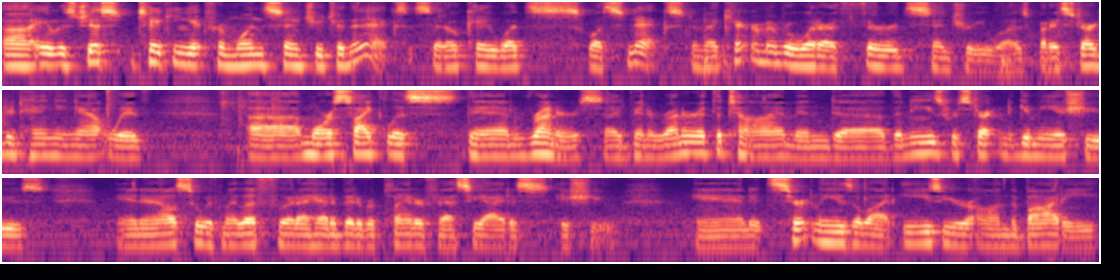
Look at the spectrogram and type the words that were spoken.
Uh, it was just taking it from one century to the next. I said, "Okay, what's what's next?" And I can't remember what our third century was, but I started hanging out with uh, more cyclists than runners. I'd been a runner at the time, and uh, the knees were starting to give me issues and also with my left foot, I had a bit of a plantar fasciitis issue. And it certainly is a lot easier on the body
